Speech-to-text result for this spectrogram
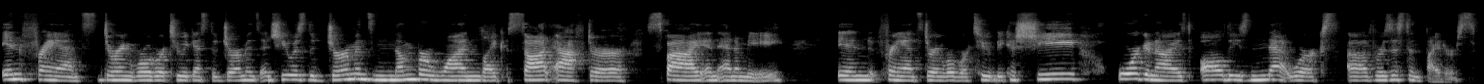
in France during World War II against the Germans, and she was the Germans' number one, like sought after spy and enemy in France during World War II because she organized all these networks of resistant fighters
